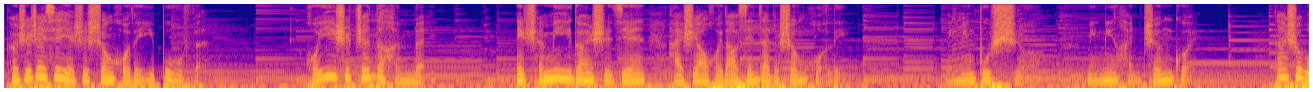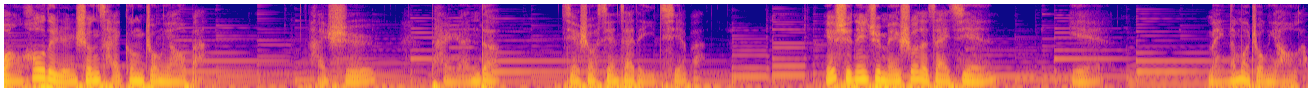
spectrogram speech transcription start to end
可是这些也是生活的一部分，回忆是真的很美。你沉迷一段时间，还是要回到现在的生活里。明明不舍，明明很珍贵，但是往后的人生才更重要吧？还是坦然的接受现在的一切吧。也许那句没说的再见，也没那么重要了。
